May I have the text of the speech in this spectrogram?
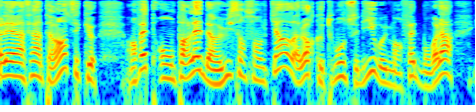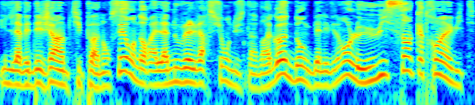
elle est assez intéressante, c'est que, en fait, on parlait d'un 875, alors que tout le monde se dit, oui, mais en fait, bon voilà, il l'avait déjà un petit peu annoncé, on aurait la nouvelle version du Snapdragon, donc bien évidemment le 888.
